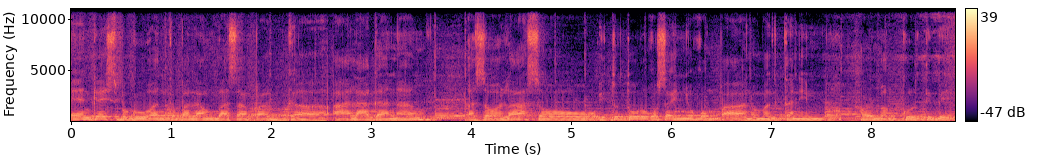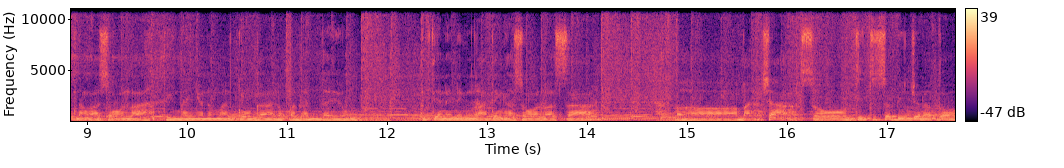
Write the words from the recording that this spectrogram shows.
And guys, baguhan ka pa lang ba sa pag-aalaga ng azola? So, ituturo ko sa inyo kung paano magtanim or mag-cultivate ng azola. Tingnan nyo naman kung gaano kaganda yung itinanim nating azola sa ah, batya. So, dito sa video na to,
